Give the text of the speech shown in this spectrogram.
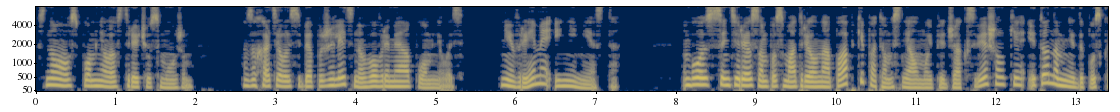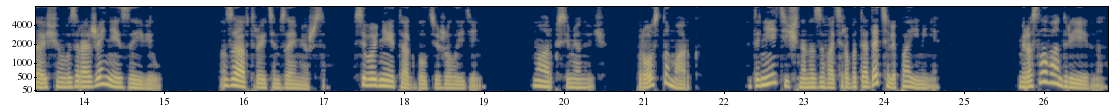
Снова вспомнила встречу с мужем. Захотела себя пожалеть, но вовремя опомнилась. Не время и не место. Босс с интересом посмотрел на папки, потом снял мой пиджак с вешалки и тоном, не допускающим возражений, заявил. «Завтра этим займешься. Сегодня и так был тяжелый день». «Марк Семенович». «Просто Марк». Это неэтично называть работодателя по имени. «Мирослава Андреевна»,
